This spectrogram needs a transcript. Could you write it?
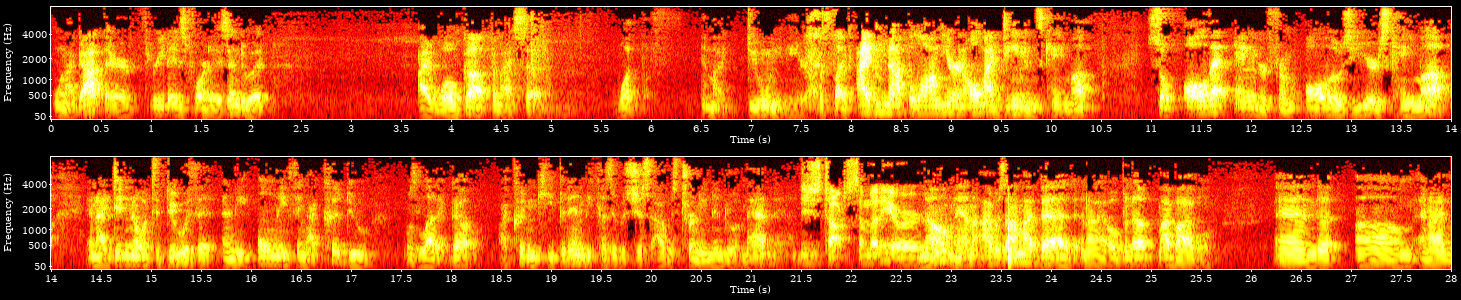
when I got there, three days, four days into it, I woke up and I said, "What the f- am I doing here?" I was like, "I do not belong here," and all my demons came up. So all that anger from all those years came up, and I didn't know what to do with it. And the only thing I could do was let it go. I couldn't keep it in because it was just I was turning into a madman. Did you just talk to somebody, or No, man. I was on my bed and I opened up my Bible, and um, and I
